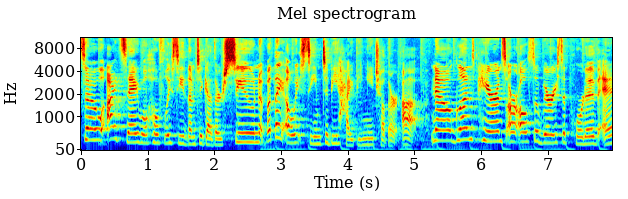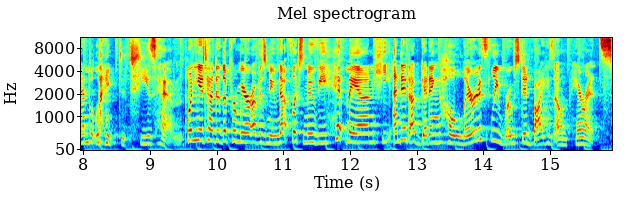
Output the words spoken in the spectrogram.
So I'd say we'll hopefully see them together soon, but they always seem to be hyping each other up. Now, Glenn's parents are also very supportive and like to tease him. When he attended the premiere of his new Netflix movie Hitman, he ended up getting hilariously roasted by his own parents.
